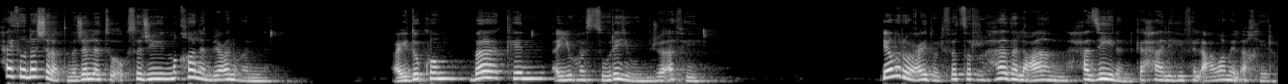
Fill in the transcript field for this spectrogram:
حيث نشرت مجلة أكسجين مقالا بعنوان عيدكم باك أيها السوريون جاء فيه. يمر عيد الفطر هذا العام حزينا كحاله في الأعوام الأخيرة.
